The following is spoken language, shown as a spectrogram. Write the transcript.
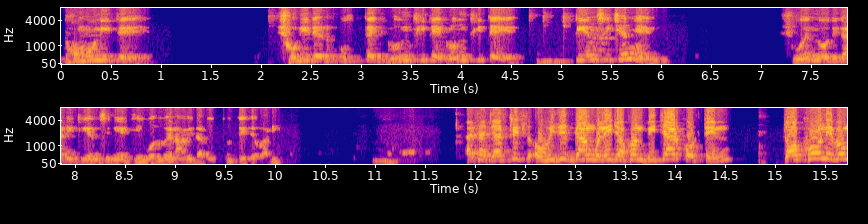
ধমনীতে, শরীরের প্রত্যেক গ্রন্থিতে গ্রন্থিতে, টিএমসি চেনেন? শুভেন্দু অধিকারী টিএমসি নিয়ে কি বলবেন? আমি তার উত্তর দিতে পারি। আচ্ছা জাস্টিস অভিজিৎ গাঙ্গুলি যখন বিচার করতেন, তখন এবং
